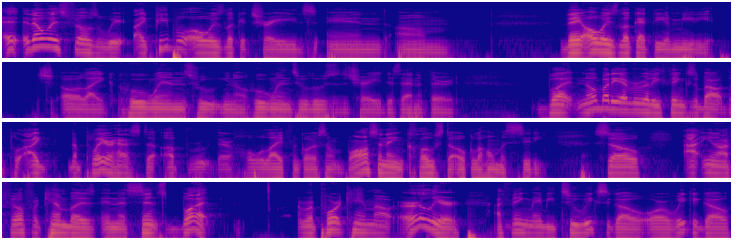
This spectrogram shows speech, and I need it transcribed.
it, it always feels weird. Like people always look at trades and um, they always look at the immediate or like who wins, who you know, who wins, who loses the trade, this, that, and the third. But nobody ever really thinks about the like the player has to uproot their whole life and go to some. Boston ain't close to Oklahoma City, so I you know I feel for Kemba in a sense, but a report came out earlier, I think maybe two weeks ago or a week ago,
